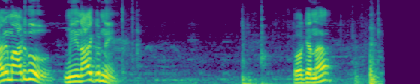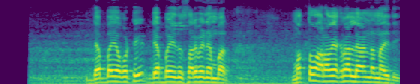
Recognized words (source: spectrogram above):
అని మా అడుగు మీ నాయకుడిని. ఓకేనా? డెబ్బై ఒకటి డెబ్బై ఐదు సర్వే నెంబర్. మొత్తం అరవై ఎకరాల ల్యాండ్ అన్న ఇది.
